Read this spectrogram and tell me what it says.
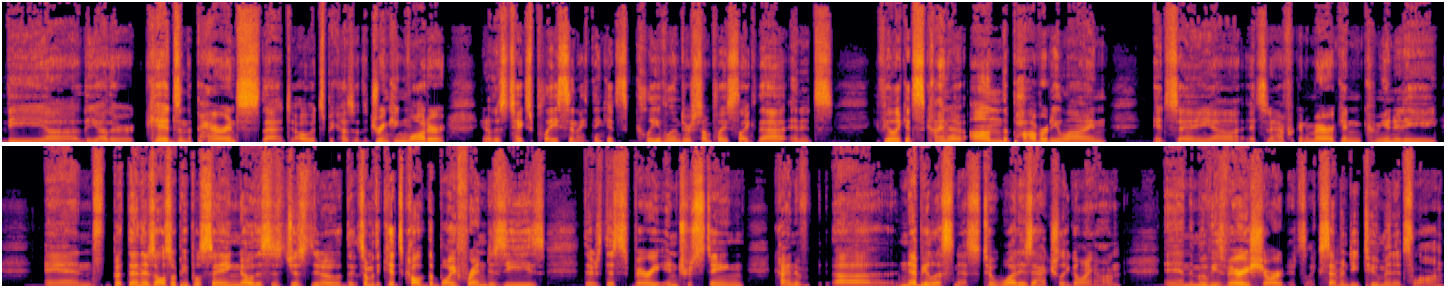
the uh, the other kids and the parents that oh it's because of the drinking water you know this takes place in i think it's cleveland or someplace like that and it's you feel like it's kind of on the poverty line it's a uh, it's an african american community and but then there's also people saying no this is just you know the, some of the kids call it the boyfriend disease there's this very interesting kind of uh, nebulousness to what is actually going on and the movie's very short it's like 72 minutes long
